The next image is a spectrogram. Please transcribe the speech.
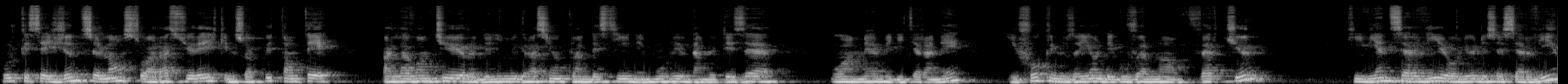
Pour que ces jeunes se lancent, soient rassurés, qu'ils ne soient plus tentés par l'aventure de l'immigration clandestine et mourir dans le désert ou en mer Méditerranée, il faut que nous ayons des gouvernements vertueux qui viennent servir au lieu de se servir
